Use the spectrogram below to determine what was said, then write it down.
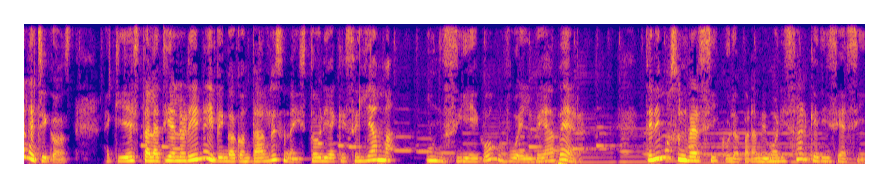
Hola chicos, aquí está la tía Lorena y vengo a contarles una historia que se llama Un ciego vuelve a ver. Tenemos un versículo para memorizar que dice así,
